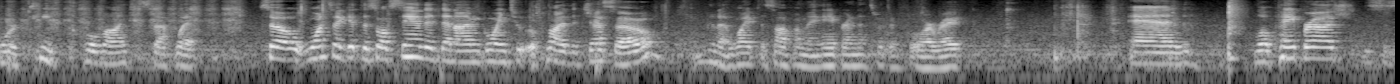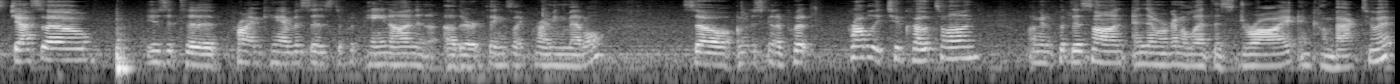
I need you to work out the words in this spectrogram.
more teeth to hold on to stuff with. So once I get this all sanded, then I'm going to apply the gesso. I'm going to wipe this off on my apron. That's what they're for, right? And little paintbrush. This is gesso. Use it to prime canvases to put paint on and other things like priming metal. So I'm just going to put probably two coats on. I'm going to put this on and then we're going to let this dry and come back to it.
